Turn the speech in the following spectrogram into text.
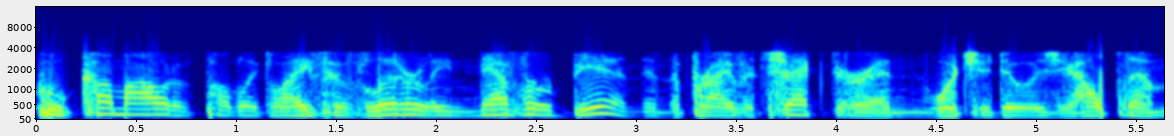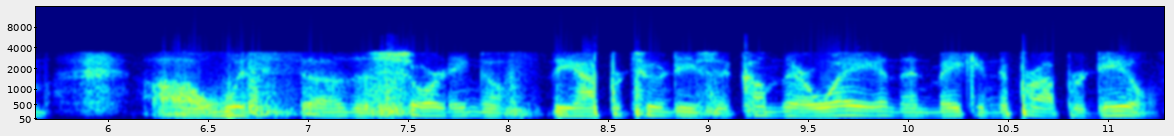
who come out of public life have literally never been in the private sector. And what you do is you help them uh, with uh, the sorting of the opportunities that come their way and then making the proper deals.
